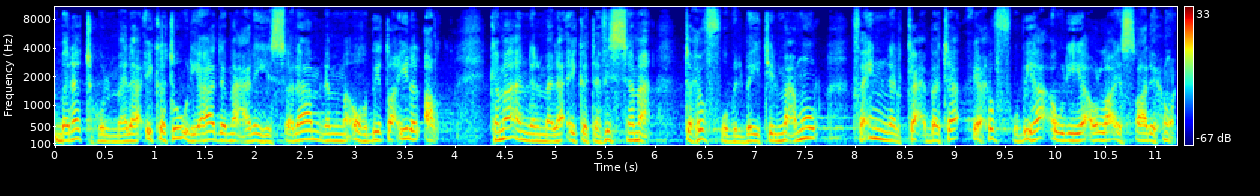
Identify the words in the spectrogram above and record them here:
بنته الملائكة لآدم عليه السلام لما أهبط إلى الأرض. كما أن الملائكة في السماء تحف بالبيت المعمور فإن الكعبة يحف بها أولياء الله الصالحون.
